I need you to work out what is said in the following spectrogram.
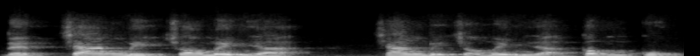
để trang bị cho mình ạ. Trang bị cho mình ạ, công cụ.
